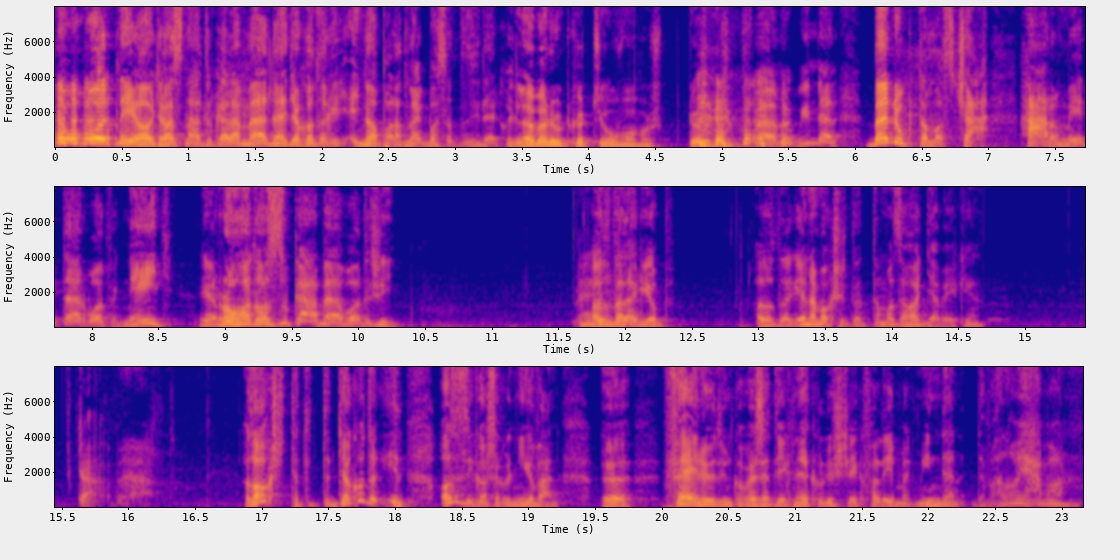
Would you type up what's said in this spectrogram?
Jó, volt néha, hogy használtuk elemmel, de gyakorlatilag egy, egy nap alatt megbaszott az ideg, hogy lemerült jó, most töltsük fel, meg minden. Bedugtam, az csá, három méter volt, vagy négy, ilyen rohadt hosszú kábel volt, és így az volt a legjobb. Az volt a legjobb. Én nem aksítottam hozzá, hagyjál békén. Kábel. Az aks, tehát, tehát gyakorlatilag én, az az igazság, hogy nyilván ö, fejlődünk a vezeték nélküliség felé, meg minden, de valójában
